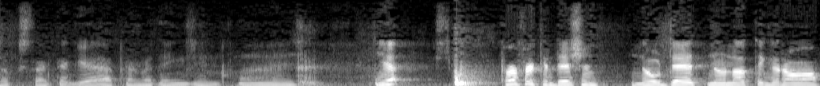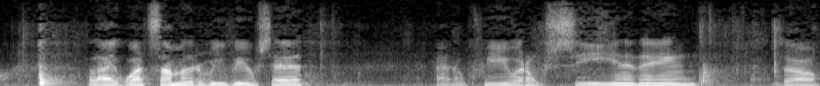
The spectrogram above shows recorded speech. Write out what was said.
Looks like the gap, everything's in place. Yep, perfect condition. No dent, no nothing at all. Like what some of the reviews said. I don't feel, I don't see anything. So,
